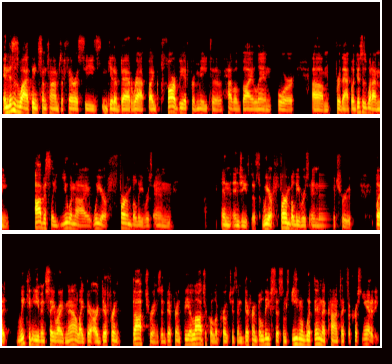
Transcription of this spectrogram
and this is why I think sometimes the Pharisees get a bad rap. Like, far be it from me to have a violin for um, for that, but this is what I mean. Obviously, you and I, we are firm believers in in, in Jesus. We are firm believers in the truth. But we can even say right now, like there are different doctrines and different theological approaches and different belief systems, even within the context of Christianity.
